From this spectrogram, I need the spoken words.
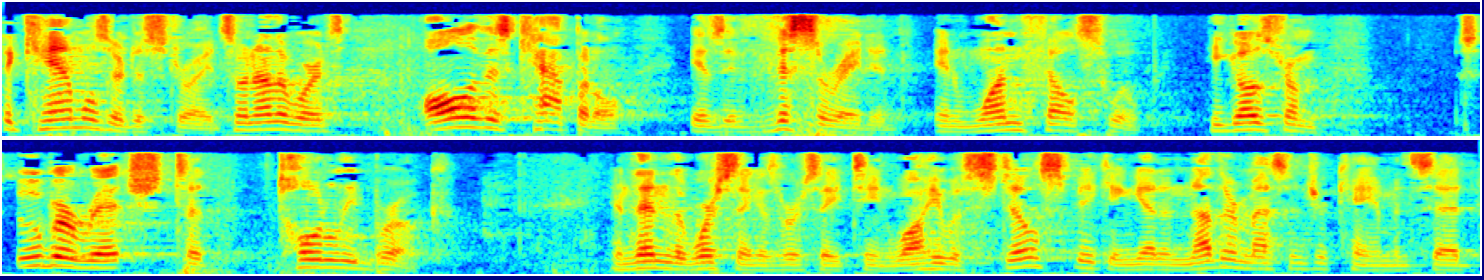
The camels are destroyed. So in other words, all of his capital is eviscerated in one fell swoop. He goes from uber rich to totally broke. And then the worst thing is verse 18. While he was still speaking, yet another messenger came and said,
